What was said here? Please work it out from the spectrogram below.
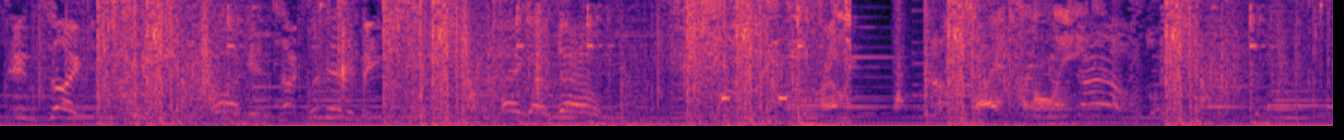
Targets in sight. Target tack enemy. Tango down. Friendly. Tied for the lead.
